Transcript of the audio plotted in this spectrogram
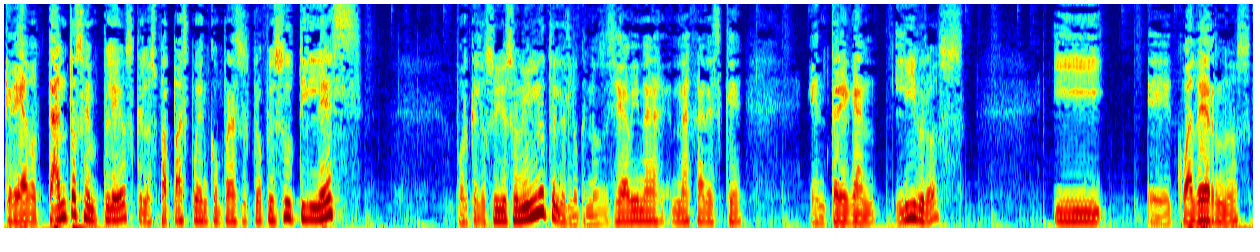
creado tantos empleos que los papás pueden comprar sus propios útiles porque los suyos son inútiles. Lo que nos decía Nájar es que entregan libros y eh, cuadernos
